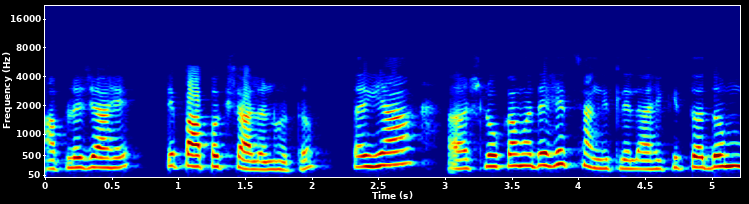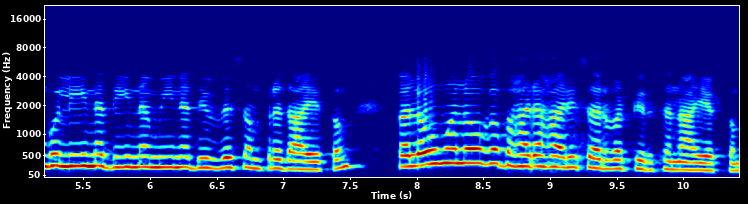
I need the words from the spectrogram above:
आपलं जे आहे ते पापक्षालन होतं. तर ह्या श्लोकामध्ये हेच सांगितलेलं आहे की तदंबुलीन दीनमीन दिव्य संप्रदायकम कलौमलोग भारहारी सर्व तीर्थनायकम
